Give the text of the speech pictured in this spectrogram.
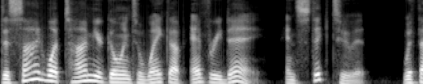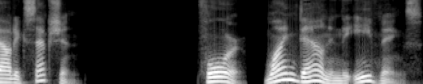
Decide what time you're going to wake up every day and stick to it, without exception. 4. Wind down in the evenings.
